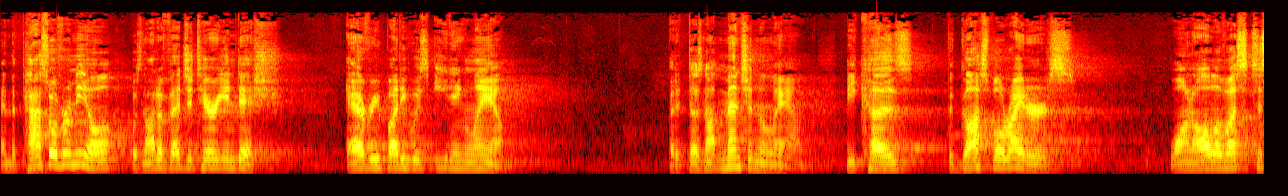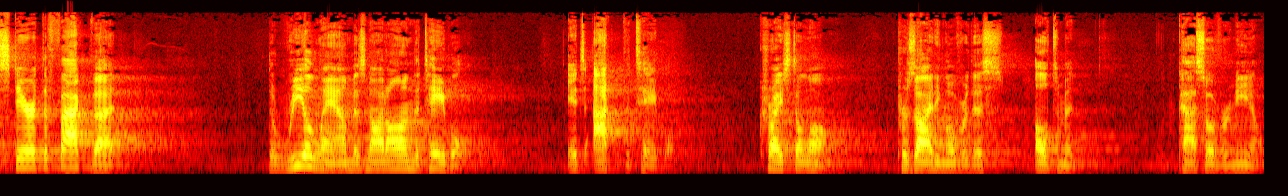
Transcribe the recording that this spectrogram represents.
And the Passover meal was not a vegetarian dish. Everybody was eating lamb. But it does not mention the lamb because the gospel writers want all of us to stare at the fact that the real lamb is not on the table, it's at the table. Christ alone, presiding over this ultimate Passover meal.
